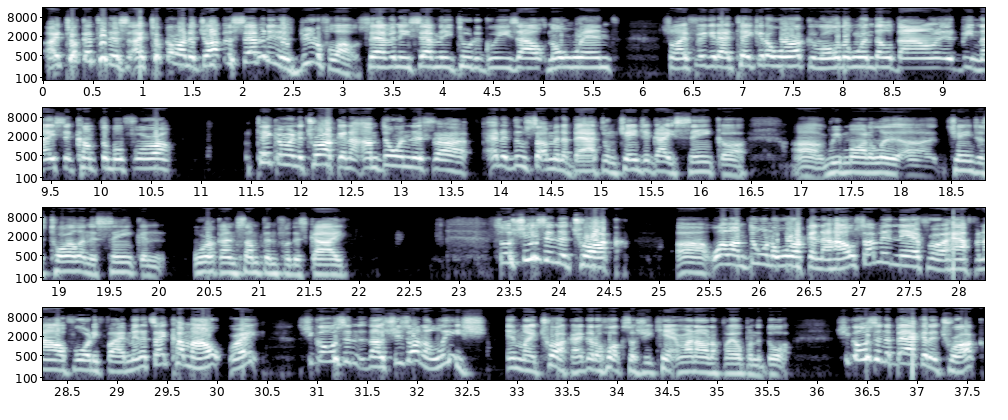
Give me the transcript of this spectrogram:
I took her to this. I took her on a drop to 70. It's beautiful out. 70, 72 degrees out. No wind. So I figured I'd take her to work and roll the window down. It'd be nice and comfortable for her. Take her in the truck, and I'm doing this. Uh, I had to do something in the bathroom, change a guy's sink or uh, remodel it, uh, change his toilet in the sink, and work on something for this guy. So she's in the truck uh, while I'm doing the work in the house. I'm in there for a half an hour, 45 minutes. I come out, right? She goes in. Now, she's on a leash in my truck. I got a hook so she can't run out if I open the door. She goes in the back of the truck,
